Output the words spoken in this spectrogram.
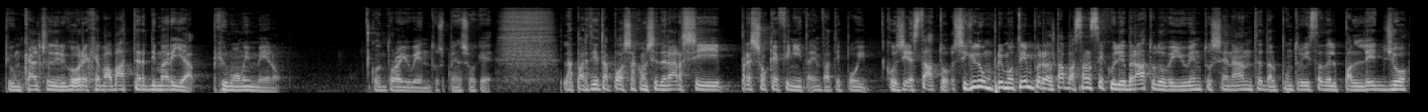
più un calcio di rigore che va a battere Di Maria, più un uomo in meno, contro la Juventus. Penso che la partita possa considerarsi pressoché finita, infatti poi così è stato. Si chiude un primo tempo in realtà abbastanza equilibrato dove Juventus e Nantes dal punto di vista del palleggio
